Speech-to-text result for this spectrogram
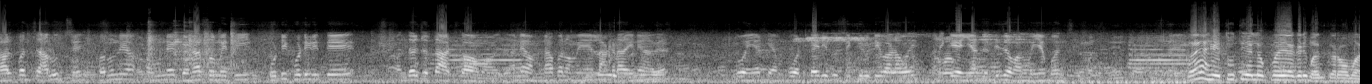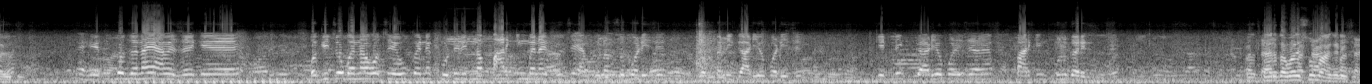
હાલ પણ ચાલુ જ છે પરંતુ અમને ઘણા સમયથી ખોટી ખોટી રીતે અંદર જતા અટકાવવામાં આવે છે. અને હમણાં પણ અમે લાકડા લઈને આવ્યા. તો અહીંયા ટેમ્પો અટકાવી દીધું સિક્યુરિટીવાળા હોય અને કે અહીંયા જતી જવાનું અહીંયા બંધ છે. કયા હેતુથી એ લોકોએ આગળ બંધ કરવામાં આવ્યું હતું? હેતુ તો જણાઈ આવે છે કે બગીચો બનાવવો છે એવું કહીને ખોટી રીતના પાર્કિંગ બનાવી દીધું છે એમ્બ્યુલન્સો પડી છે ડૉક્ટરની ગાડીઓ પડી છે. કેટલીક ગાડીઓ પડી છે અને પાર્કિંગ ફૂલ કરી દીધું છે. અત્યારે તમારી શું માંગણી છે?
